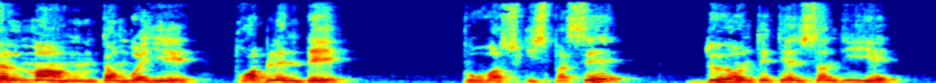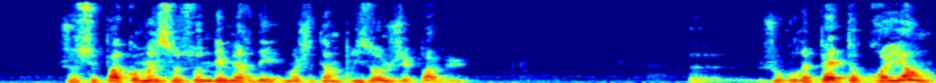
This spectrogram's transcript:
Allemands ont envoyé trois blindés pour voir ce qui se passait. Deux ont été incendiés. Je ne sais pas comment ils se sont démerdés. Moi j'étais en prison, je n'ai pas vu. Euh, je vous répète, croyant,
